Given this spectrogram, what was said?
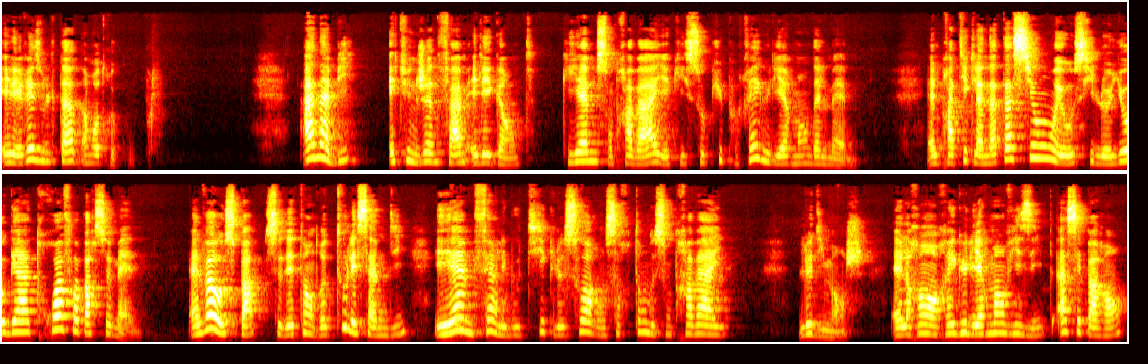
et les résultats dans votre couple. Anabi est une jeune femme élégante qui aime son travail et qui s'occupe régulièrement d'elle-même. Elle pratique la natation et aussi le yoga trois fois par semaine. Elle va au spa se détendre tous les samedis et aime faire les boutiques le soir en sortant de son travail. Le dimanche, elle rend régulièrement visite à ses parents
